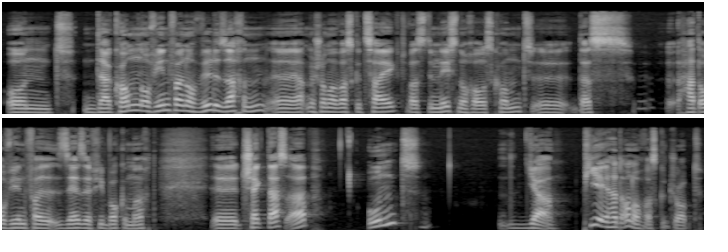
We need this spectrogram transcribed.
Und da kommen auf jeden Fall noch wilde Sachen. Äh, er hat mir schon mal was gezeigt, was demnächst noch rauskommt. Äh, das hat auf jeden Fall sehr, sehr viel Bock gemacht. Äh, checkt das ab. Und ja, PA hat auch noch was gedroppt.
